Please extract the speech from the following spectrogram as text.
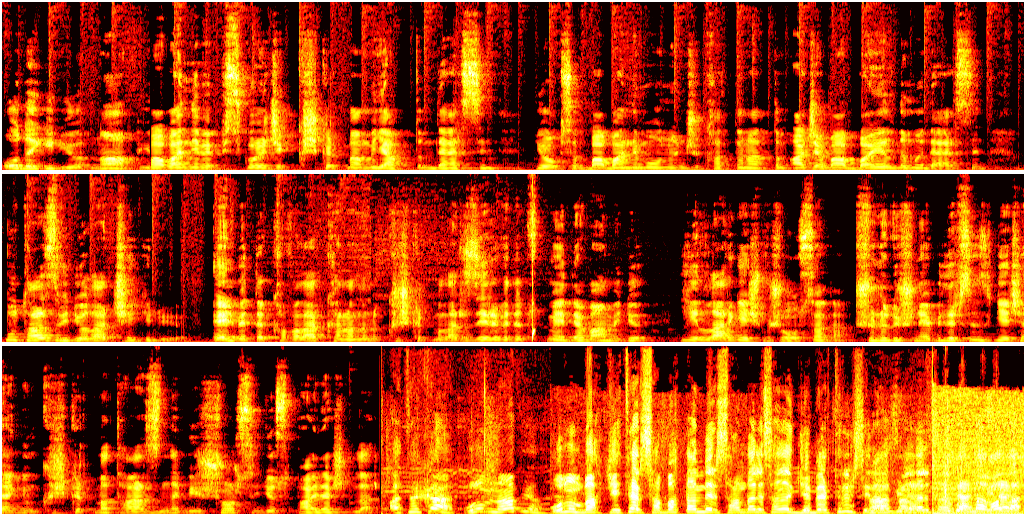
O da gidiyor ne yapıyor? Babaanneme psikolojik kışkırtma mı yaptım dersin. Yoksa babaanneme 10. kattan attım acaba bayıldı mı dersin. Bu tarz videolar çekiliyor. Elbette Kafalar kanalını kışkırtmalar zirvede tutmaya devam ediyor. Yıllar geçmiş olsa da. Şunu düşünebilirsiniz. Geçen gün kışkırtma tarzında bir shorts videosu paylaştılar. Atakan oğlum ne yapıyorsun? Oğlum bak yeter sabahtan beri sandalye sana gebertirim seni Tamam, ha sandalye sana valla valla.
